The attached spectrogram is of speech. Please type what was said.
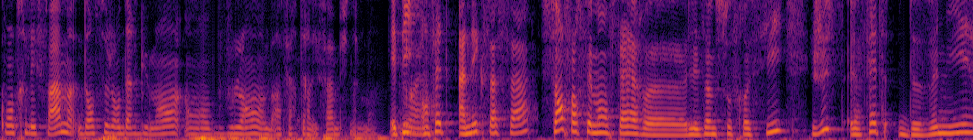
contre les femmes dans ce genre d'argument en voulant bah, faire taire les femmes finalement. Et puis, en fait, annexe à ça, sans forcément faire les hommes souffrent aussi, juste le fait de venir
